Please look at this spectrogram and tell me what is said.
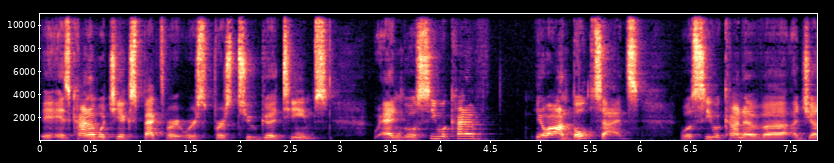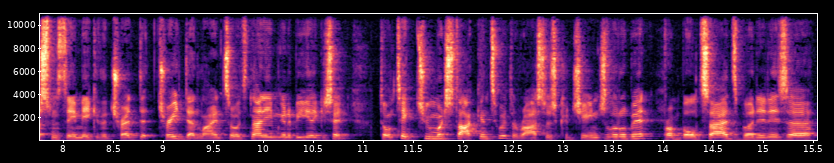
is kind of what you expect for first two good teams, and we'll see what kind of you know on both sides. We'll see what kind of uh, adjustments they make at the trade trade deadline. So it's not even going to be like you said. Don't take too much stock into it. The rosters could change a little bit from both sides, but it is a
